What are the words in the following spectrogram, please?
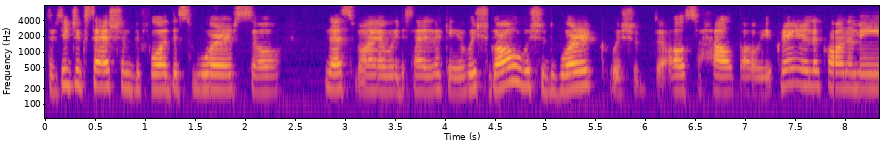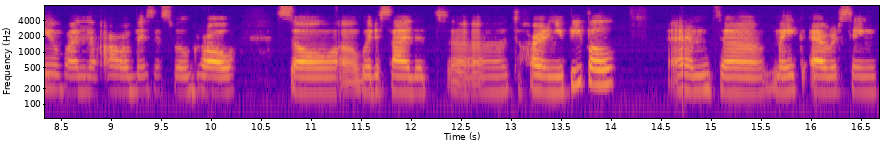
strategic session before this war. So that's why we decided okay we should go we should work we should also help our ukrainian economy when our business will grow. So uh, we decided uh, to hire new people and uh, make everything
